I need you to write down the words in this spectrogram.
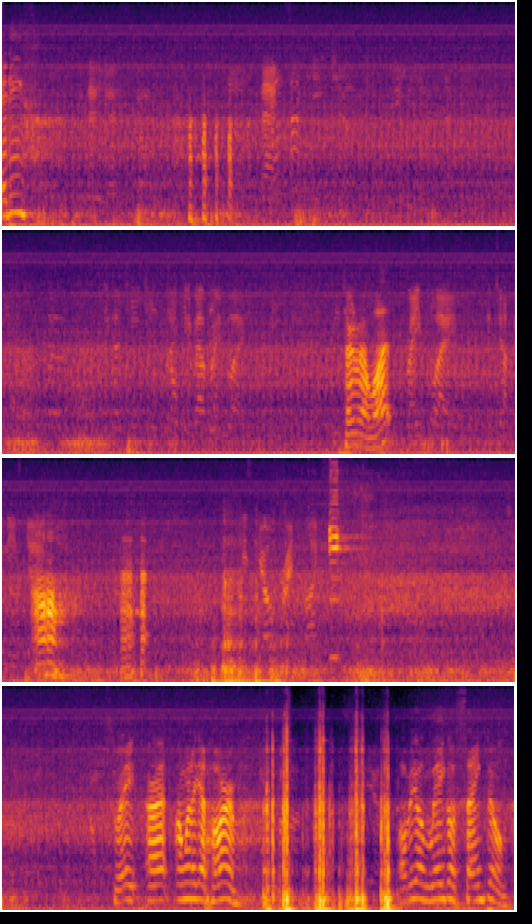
ladies. Talking about what? Oh. Sweet. Alright, I'm gonna get home. I'll be on Legal Sanctum.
